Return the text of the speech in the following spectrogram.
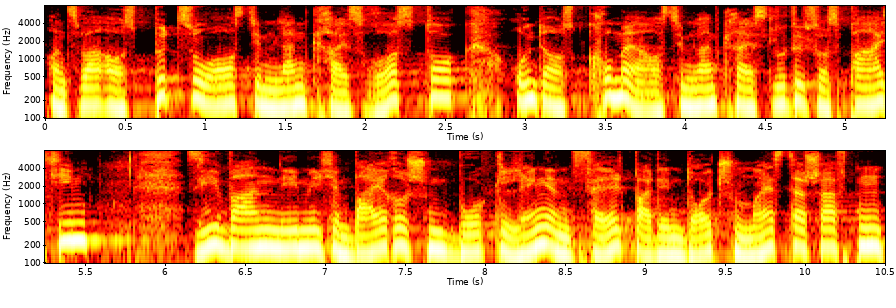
und zwar aus Bützow aus dem Landkreis Rostock und aus Kummer aus dem Landkreis Ludwigshaus-Parchim. Sie waren nämlich im bayerischen Burg Lengenfeld bei den deutschen Meisterschaften,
